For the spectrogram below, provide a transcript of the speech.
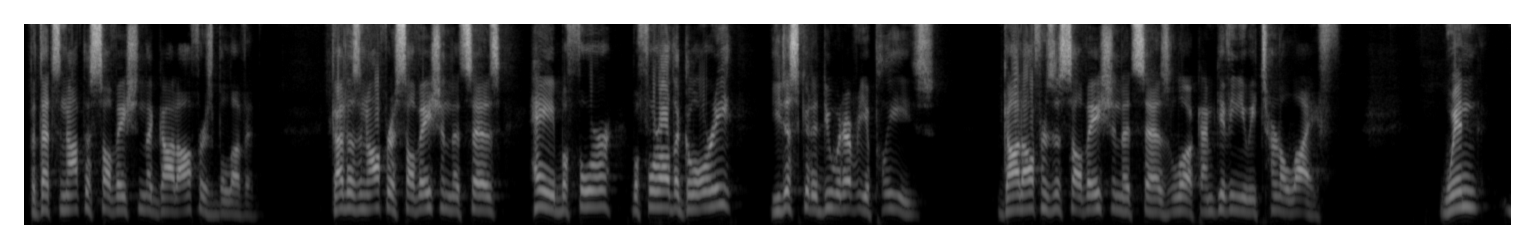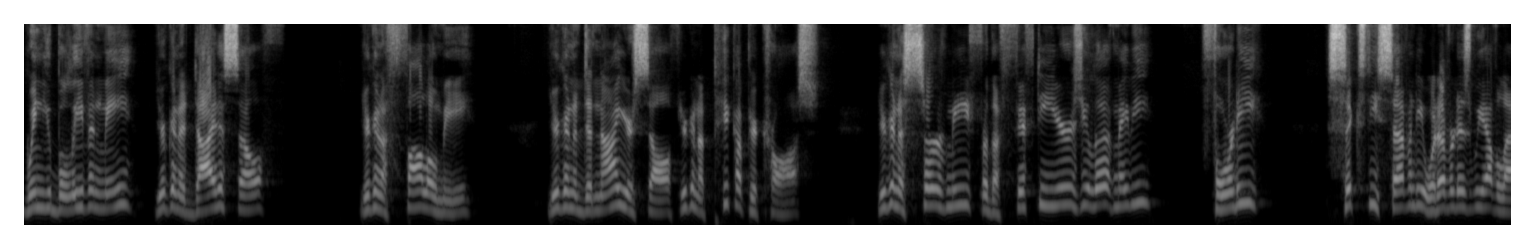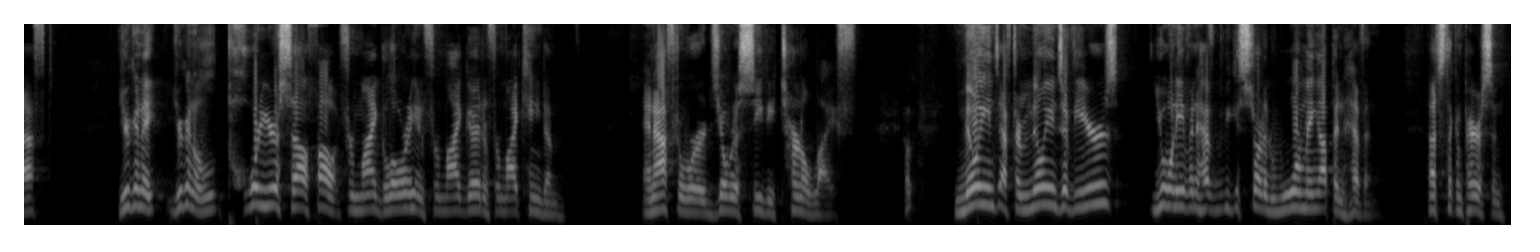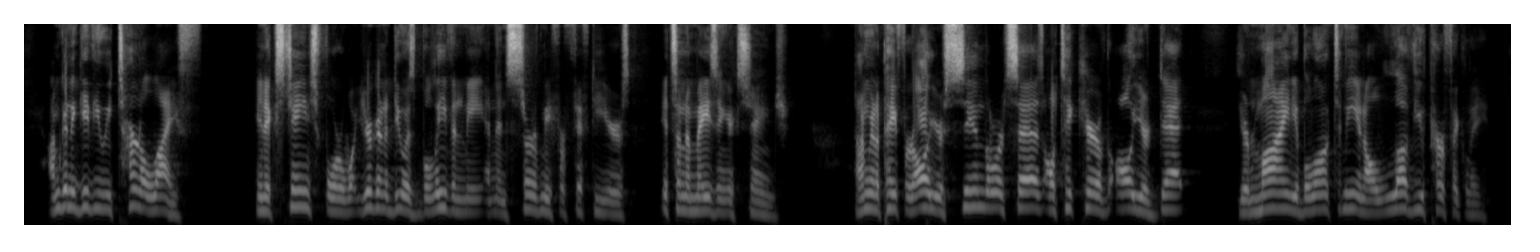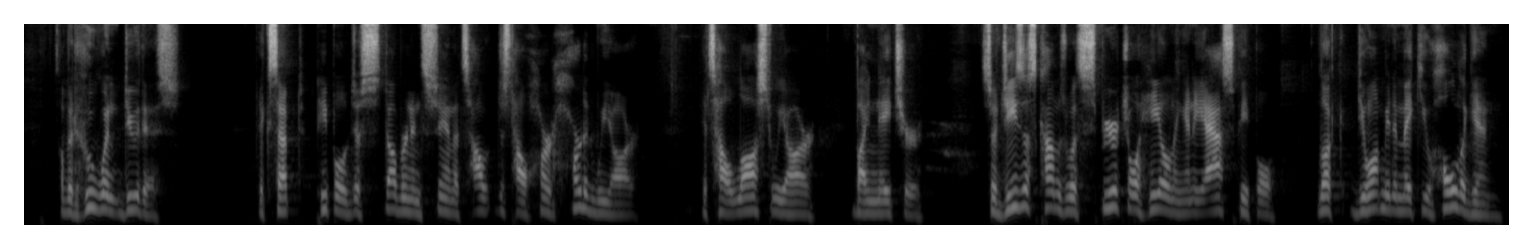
But that's not the salvation that God offers, beloved. God doesn't offer a salvation that says, hey, before, before all the glory, you just got to do whatever you please. God offers a salvation that says, look, I'm giving you eternal life. When, when you believe in me, you're going to die to self. You're going to follow me. You're going to deny yourself. You're going to pick up your cross. You're going to serve me for the 50 years you live, maybe 40, 60, 70, whatever it is we have left. You're going to, you're going to pour yourself out for my glory and for my good and for my kingdom. And afterwards, you'll receive eternal life. Millions, after millions of years, you won't even have started warming up in heaven. That's the comparison. I'm going to give you eternal life in exchange for what you're going to do is believe in me and then serve me for 50 years. It's an amazing exchange. I'm going to pay for all your sin, the Lord says. I'll take care of all your debt. You're mine. You belong to me, and I'll love you perfectly. But who wouldn't do this? Except people just stubborn in sin. That's how, just how hard hearted we are. It's how lost we are by nature. So Jesus comes with spiritual healing, and he asks people, Look, do you want me to make you whole again?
